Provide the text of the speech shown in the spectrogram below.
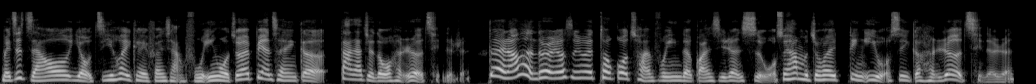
每次只要有机会可以分享福音，我就会变成一个大家觉得我很热情的人。对，然后很多人又是因为透过传福音的关系认识我，所以他们就会定义我是一个很热情的人，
